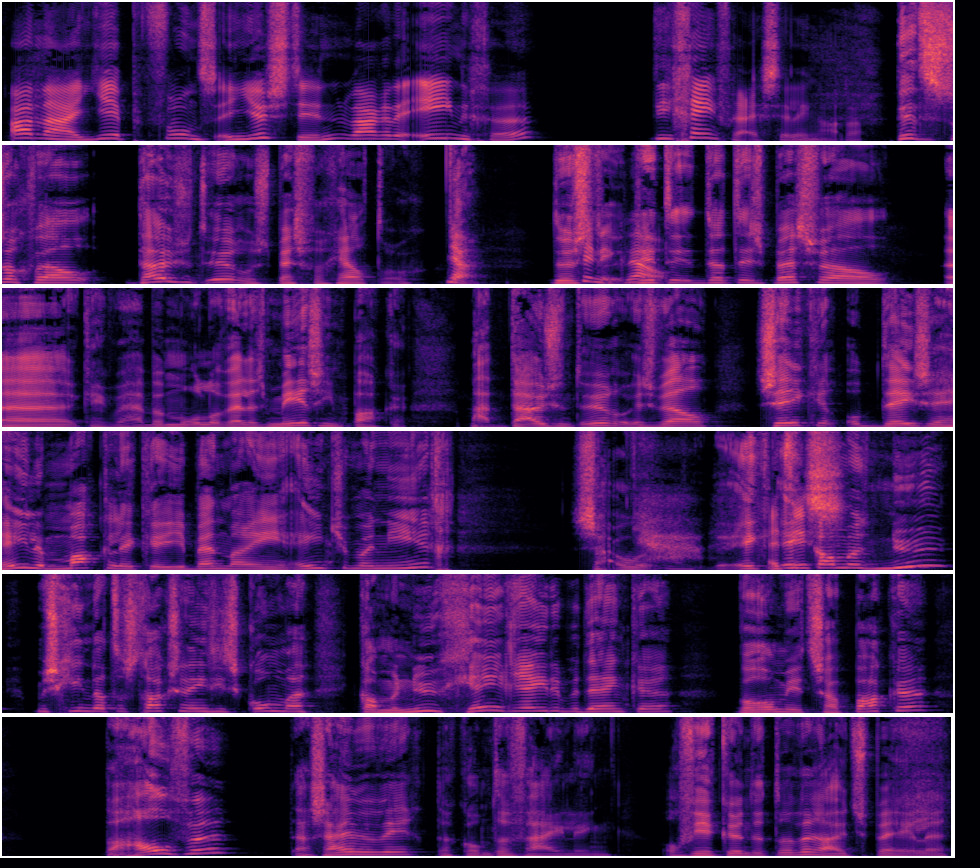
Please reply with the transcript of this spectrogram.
Anna, Jip, Fons en Justin waren de enigen die geen vrijstelling hadden. Dit is toch wel... 1000 euro is best veel geld, toch? Ja, Dus vind ik wel. Dit, dat is best wel... eh, kijk, we hebben mollen wel eens meer zien pakken. Maar 1000 euro is wel... Zeker op deze hele makkelijke... Je bent maar in je eentje manier... Zou, Ja, ik ik is- kan me nu... Misschien dat er straks ineens iets komt... Maar ik kan me nu geen reden bedenken... Waarom je het zou pakken. Behalve... Daar zijn we weer. Er komt een veiling. Of je kunt het er weer uitspelen.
